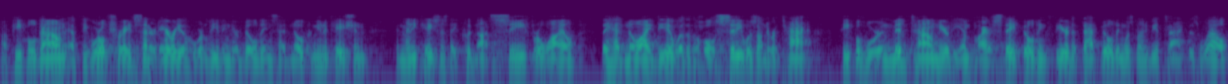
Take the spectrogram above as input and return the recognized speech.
Uh, people down at the World Trade Center area who were leaving their buildings had no communication. In many cases, they could not see for a while. They had no idea whether the whole city was under attack. People who were in Midtown near the Empire State Building feared that that building was going to be attacked as well.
